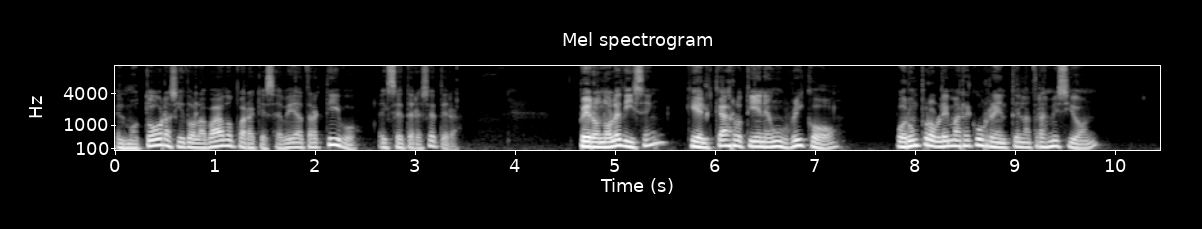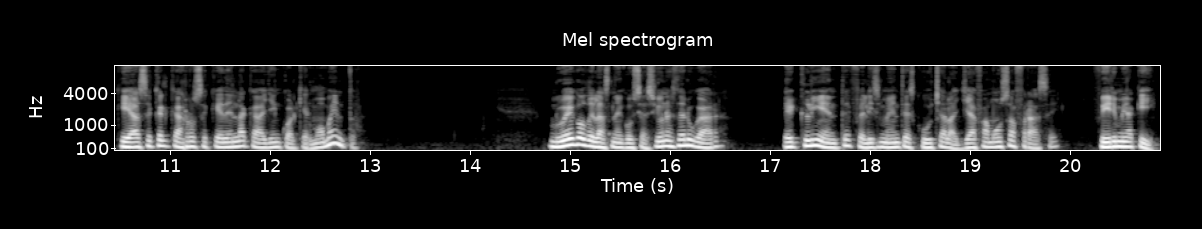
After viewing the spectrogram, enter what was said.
El motor ha sido lavado para que se vea atractivo, etcétera, etcétera. Pero no le dicen que el carro tiene un recall por un problema recurrente en la transmisión que hace que el carro se quede en la calle en cualquier momento. Luego de las negociaciones del lugar, el cliente felizmente escucha la ya famosa frase, firme aquí.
